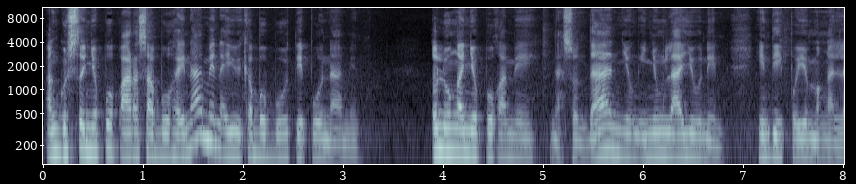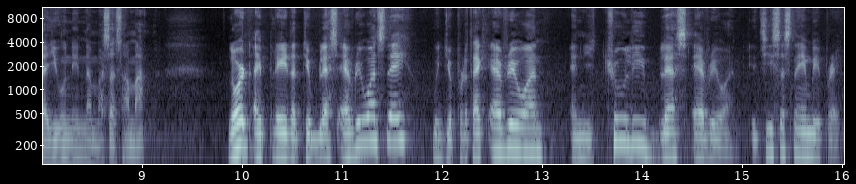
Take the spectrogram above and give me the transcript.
Ang gusto nyo po para sa buhay namin ay yung kabubuti po namin. Tulungan nyo po kami na sundan yung inyong layunin, hindi po yung mga layunin na masasama. Lord, I pray that you bless everyone's day, would you protect everyone, and you truly bless everyone. In Jesus' name we pray.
